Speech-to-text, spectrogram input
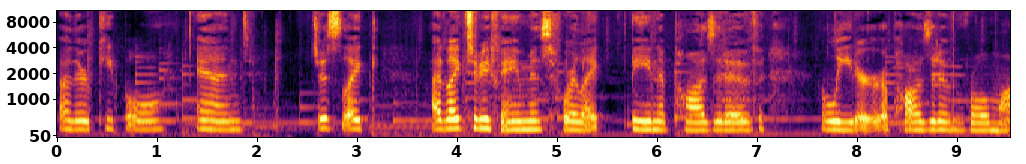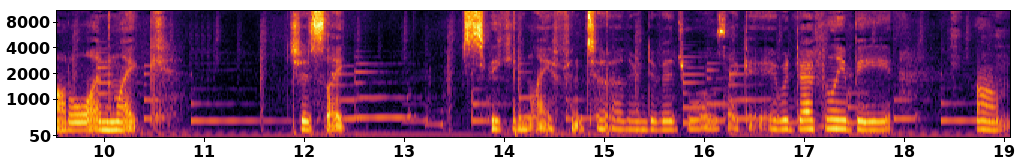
other people, and just like I'd like to be famous for like being a positive leader, a positive role model, and like just like speaking life into other individuals like it, it would definitely be um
